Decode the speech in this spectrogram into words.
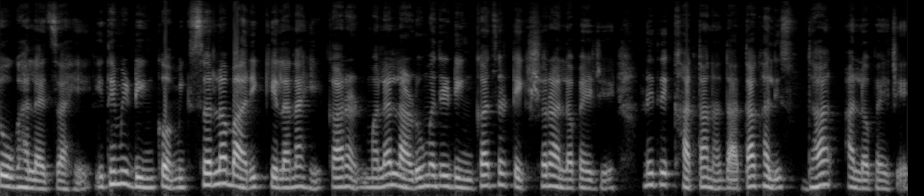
तो घालायचा आहे. इथे मी डिंक मिक्सरला बारीक केला नाही कारण मला लाडूमध्ये डिंकाचं टेक्स्चर आलं पाहिजे आणि ते खाताना दाताखाली सुद्धा आलं पाहिजे.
